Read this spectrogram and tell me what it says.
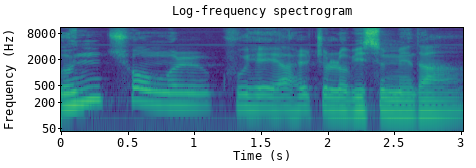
은총을 구해야 할 줄로 믿습니다.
